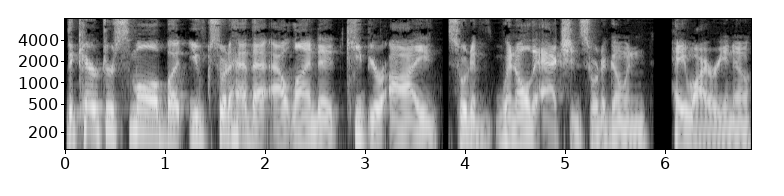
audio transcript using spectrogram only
the character's small, but you've sort of had that outline to keep your eye sort of when all the action's sort of going haywire, you know.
